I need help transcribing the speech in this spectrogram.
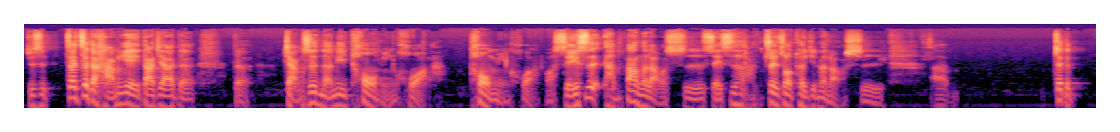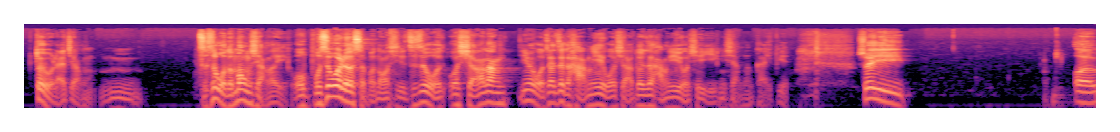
就是在这个行业大家的的讲师能力透明化了，透明化哦，谁是很棒的老师，谁是很最受推荐的老师啊、呃？这个对我来讲，嗯。只是我的梦想而已，我不是为了什么东西，只是我我想要让，因为我在这个行业，我想要对这个行业有些影响跟改变，所以，呃，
